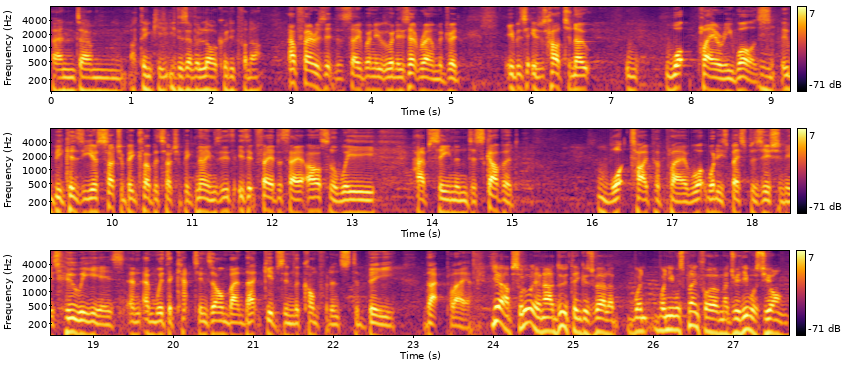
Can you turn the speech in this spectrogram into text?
And um, I think he, he deserves a lot of credit for that. How fair is it to say when he, when he was at Real Madrid, it was, it was hard to know what player he was mm. because you're such a big club with such a big names. Is, is it fair to say at Arsenal we have seen and discovered what type of player, what, what his best position is, who he is, and, and with the captain's armband, that gives him the confidence to be that player. Yeah, absolutely, and I do think as well, uh, when, when he was playing for Madrid, he was young,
